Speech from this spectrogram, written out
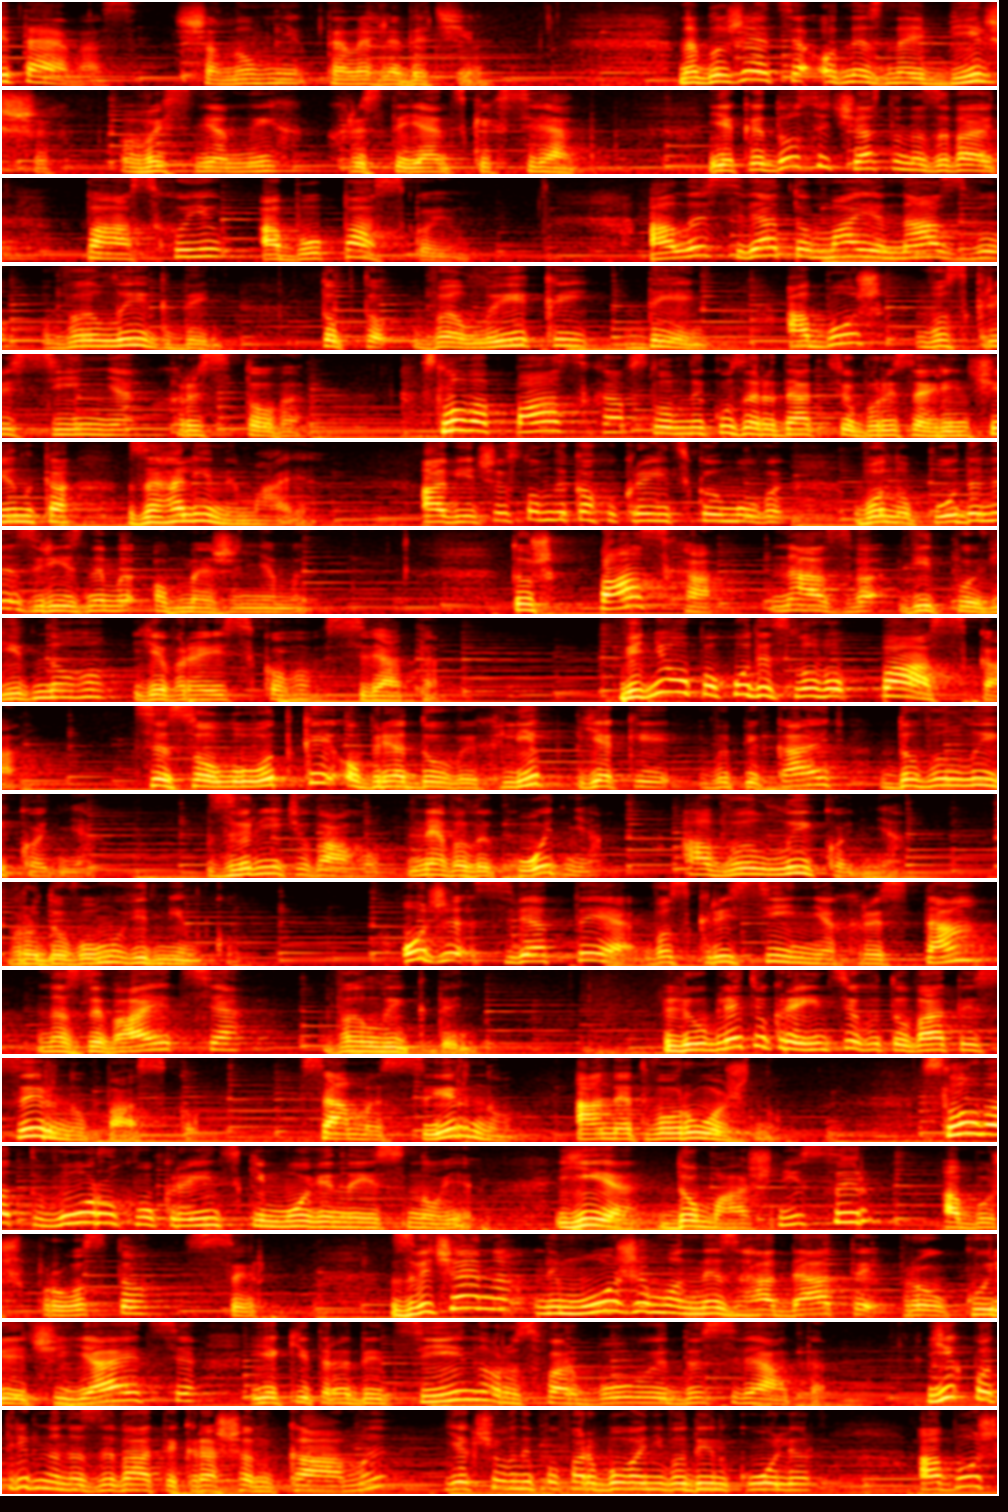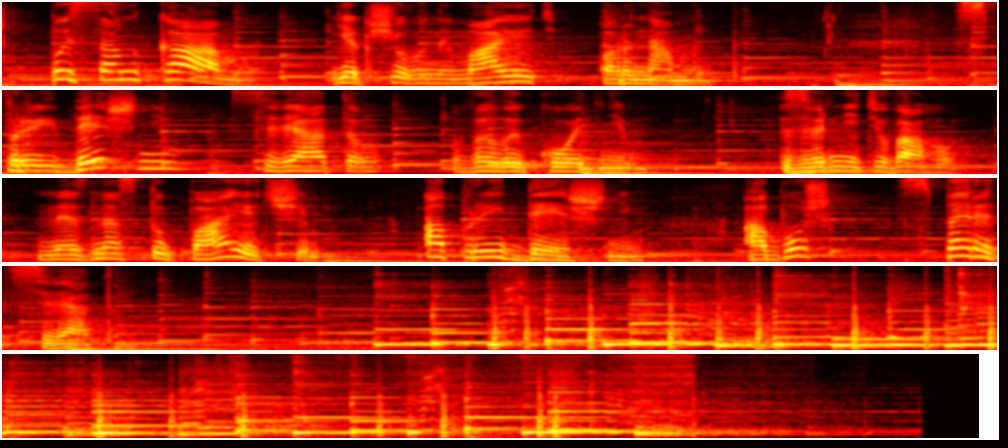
Вітаю вас, шановні телеглядачі! Наближається одне з найбільших весняних християнських свят, яке досить часто називають Пасхою або Паскою. Але свято має назву Великдень, тобто Великий День або ж Воскресіння Христове. Слова Пасха в словнику за редакцією Бориса Грінченка взагалі немає. А в інших словниках української мови воно подане з різними обмеженнями. Тож Пасха назва відповідного єврейського свята. Від нього походить слово Пасха. Це солодкий обрядовий хліб, який випікають до Великодня. Зверніть увагу, не Великодня, а Великодня в родовому відмінку. Отже, святе Воскресіння Христа називається Великдень. Люблять українці готувати сирну паску. Саме сирну, а не творожну. Слова творог в українській мові не існує. Є домашній сир або ж просто сир. Звичайно, не можемо не згадати про курячі яйця, які традиційно розфарбовують до свята. Їх потрібно називати крашанками, якщо вони пофарбовані в один колір, або ж писанками, якщо вони мають орнамент. З прийдешнім святом Великоднім. Зверніть увагу, не з наступаючим, а прийдешнім, або ж з перед святом.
